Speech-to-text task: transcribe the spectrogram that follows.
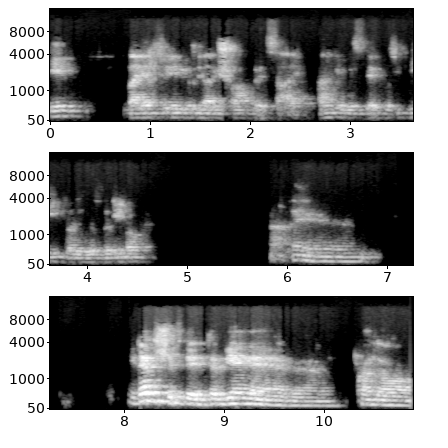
e variazioni di velocità riusciamo a apprezzare, anche queste così piccole di questo tipo. Ah, eh, il redshift interviene eh, quando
